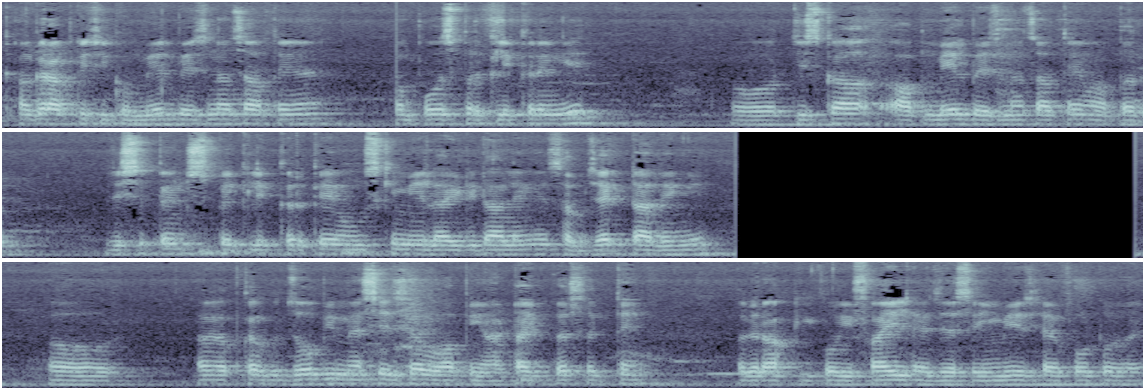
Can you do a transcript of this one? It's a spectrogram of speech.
अगर आप किसी को मेल भेजना चाहते हैं कंपोज पर क्लिक करेंगे और जिसका आप मेल भेजना चाहते हैं, वहाँ पर रिसिपेंट्स पे क्लिक करके उसकी मेल आईडी डालेंगे सब्जेक्ट डालेंगे। और अगर आपका जो भी मैसेज है, वो आप यहाँ टाइप कर सकते हैं। अगर आपकी कोई फ़ाइल है, जैसे इमेज है फ़ोटो है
